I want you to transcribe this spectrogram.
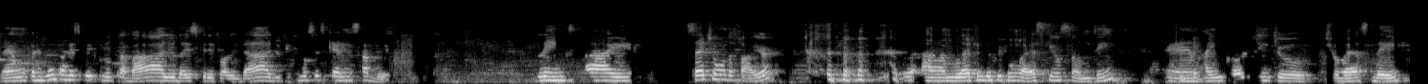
Né, uma pergunta a respeito do trabalho, da espiritualidade, o que, que vocês querem saber. Links, I set you on the fire. I'm letting the people ask you something, and I encourage to, to ask they.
